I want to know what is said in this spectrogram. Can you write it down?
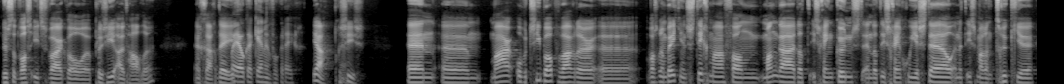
Dus dat was iets waar ik wel plezier uit haalde. En graag deed. Waar je ook erkenning voor kreeg. Ja, precies. En, ehm, maar op het Cibab waren er, eh, was er een beetje een stigma van manga, dat is geen kunst en dat is geen goede stijl en het is maar een trucje.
